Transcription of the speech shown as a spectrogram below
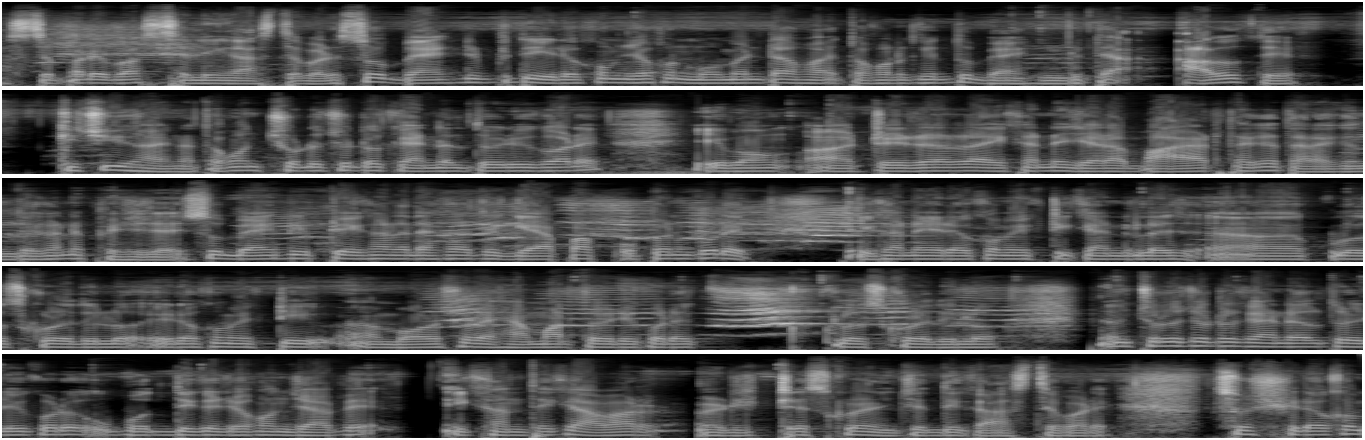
আসতে পারে বা সেলিং আসতে পারে। সো ব্যাঙ্ক নিফটিতে এরকম যখন মোমেন্টাম হয়, তখন কিন্তু ব্যাঙ্ক নিফটিতে আদতে কিছুই হয় না। তখন ছোট ছোট ক্যান্ডেল তৈরি করে এবং ট্রেডাররা এখানে যারা বায়ার থাকে তারা কিন্তু এখানে ফেসে যায়। সো ব্যাংক নিফটি এখানে দেখা যাচ্ছে গ্যাপ আপ ওপেন করে এখানে এরকম একটি ক্যান্ডেল ক্লোজ করে দিল। এরকম একটি বড় সড়ো হ্যামার তৈরি করে ক্লোজ করে দিল। এবং ছোটো ছোটো ক্যান্ডেল তৈরি করে উপর দিকে যখন যাবে, এখান থেকে আবার রিট্রেস করে নিচের দিকে আসতে পারে। সো সেরকম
